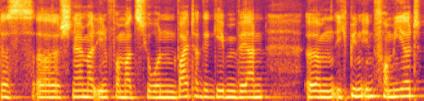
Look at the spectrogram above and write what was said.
dass äh, schnell mal Informationen weitergegeben werden. Ähm, ich bin informiert,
